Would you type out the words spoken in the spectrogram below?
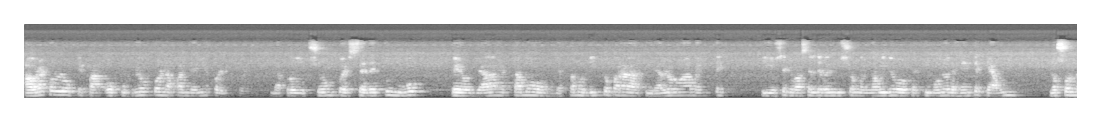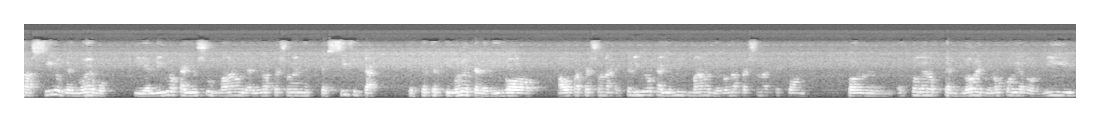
ahora con lo que ocurrió con la pandemia, pues, pues la producción pues se detuvo pero ya estamos, ya estamos listos para tirarlo nuevamente y yo sé que va a ser de bendición. Han habido testimonios de gente que aún no son nacidos de nuevo y el libro cayó en sus manos y hay una persona en específica de este testimonio que le dijo a otra persona, este libro cayó en mis manos y era una persona que con, con esto de los temblores yo no podía dormir,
